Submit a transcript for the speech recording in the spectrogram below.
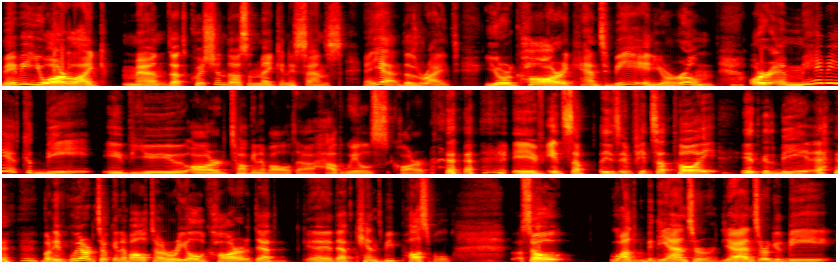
Maybe you are like, man, that question doesn't make any sense. And yeah, that's right. Your car can't be in your room. Or uh, maybe it could be if you are talking about a Hot Wheels car. if it's a if it's a toy, it could be. but if we are talking about a real car, that uh, that can't be possible. So what would be the answer? The answer could be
